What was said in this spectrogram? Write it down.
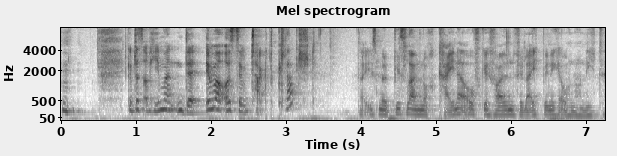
Gibt es auch jemanden, der immer aus dem Takt klatscht? Da ist mir bislang noch keiner aufgefallen. Vielleicht bin ich auch noch nicht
